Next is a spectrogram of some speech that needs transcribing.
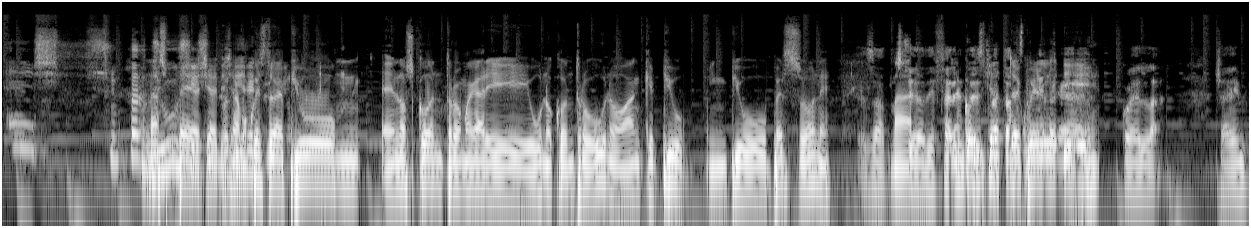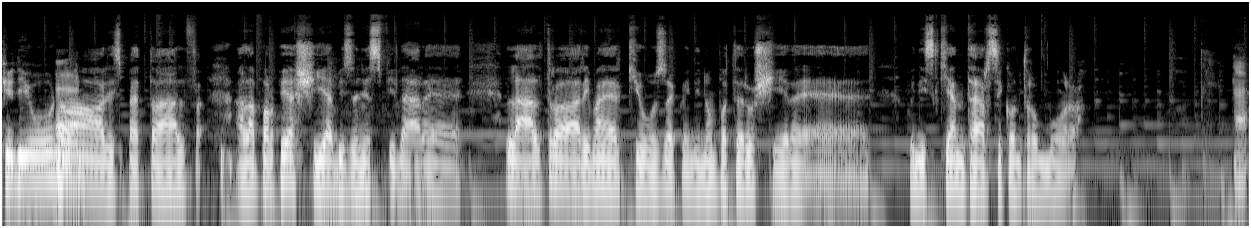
Eh, super una giù, specie, sì, diciamo, questo è più mm, è uno scontro magari uno contro uno, anche più in più persone. Esatto, ma sì, la differenza il concetto è quello di quella cioè in più di uno eh. rispetto al, alla propria scia bisogna sfidare l'altro a rimanere chiuso e quindi non poter uscire e quindi schiantarsi contro un muro eh,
